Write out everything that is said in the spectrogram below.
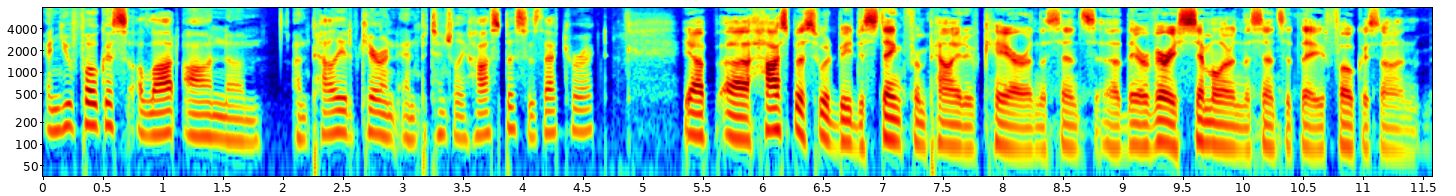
And you focus a lot on um, on palliative care and, and potentially hospice. Is that correct? Yeah, uh, hospice would be distinct from palliative care in the sense uh, they're very similar in the sense that they focus on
